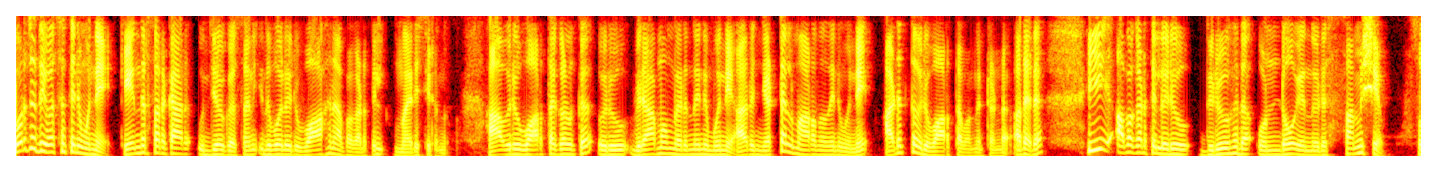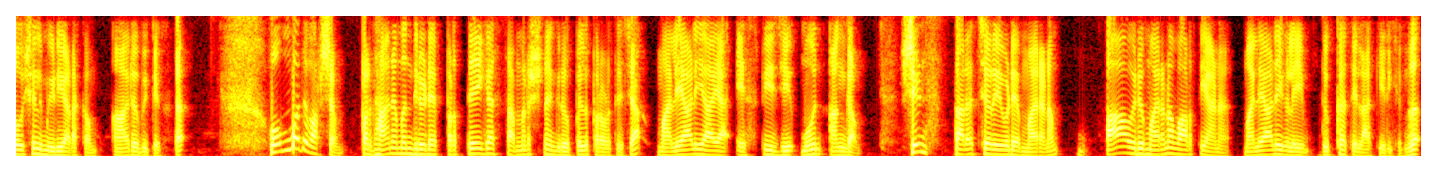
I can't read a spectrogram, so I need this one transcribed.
കുറച്ച് ദിവസത്തിന് മുന്നേ കേന്ദ്ര സർക്കാർ ഉദ്യോഗസ്ഥൻ ഇതുപോലെ ഒരു വാഹന അപകടത്തിൽ മരിച്ചിരുന്നു. ആ ഒരു വാർത്തകൾക്ക് ഒരു വിരാമം വരുന്നതിന് മുന്നേ ആ ഒരു ഞെട്ടൽ മാറുന്നതിന് മുന്നേ അടുത്ത ഒരു വാർത്ത വന്നിട്ടുണ്ട്. അതായത് ഈ അപകടത്തിൽ ഒരു ദുരൂഹത ഉണ്ടോ എന്നൊരു സംശയം സോഷ്യൽ മീഡിയ അടക്കം ആരോപിക്കുന്നുണ്ട്. ഒമ്പത് വർഷം പ്രധാനമന്ത്രിയുടെ പ്രത്യേക സംരക്ഷണ ഗ്രൂപ്പിൽ പ്രവർത്തിച്ച മലയാളിയായ എസ് പി ജി മുൻ അംഗം ഷിൻസ് തലച്ചെറിയുടെ മരണം. ആ ഒരു മരണ വാർത്തയാണ് മലയാളികളെയും ദുഃഖത്തിലാക്കിയിരിക്കുന്നത്.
